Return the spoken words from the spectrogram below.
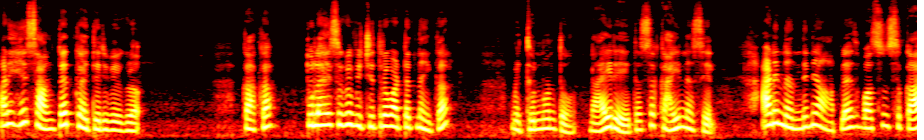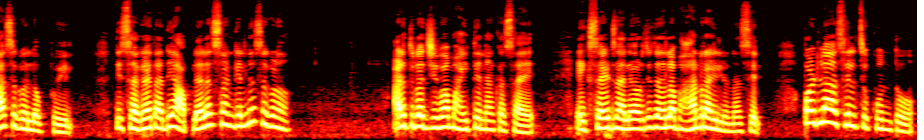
आणि हे सांगतायत काहीतरी वेगळं. काका तुला हे सगळं विचित्र वाटत नाही का? मिथून म्हणतो नाही रे तसं काही नसेल. आणि नंदिनी आपल्यापासून स- का सगळं लपवेल? ती सगळ्यात आधी आपल्यालाच सांगेल ना सगळं. आणि तुला जीवा माहिती आहे ना कसा आहे? एक्साईट झाल्यावरती त्याला भान राहिलं नसेल. पडला असेल चुकून तो.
